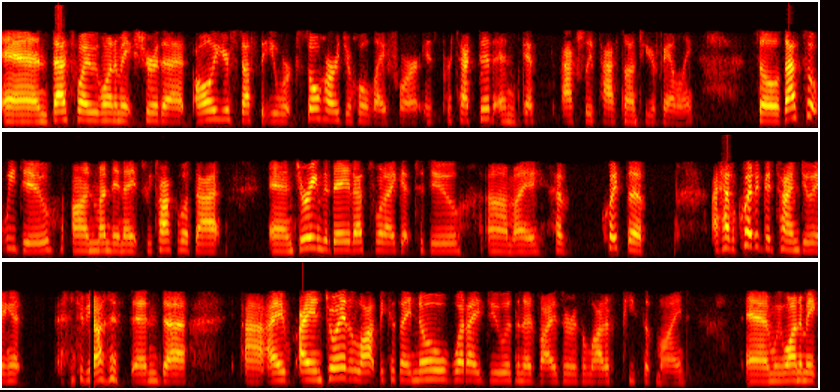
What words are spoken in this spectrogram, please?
And that's why we want to make sure that all your stuff that you work so hard your whole life for is protected and gets actually passed on to your family. So that's what we do on Monday nights. We talk about that. And during the day, that's what I get to do. Um, I have quite the, I have quite a good time doing it, to be honest. And, uh, uh, I, I enjoy it a lot because I know what I do as an advisor is a lot of peace of mind. And we want to make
